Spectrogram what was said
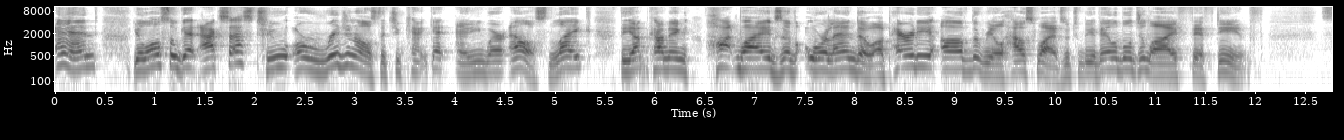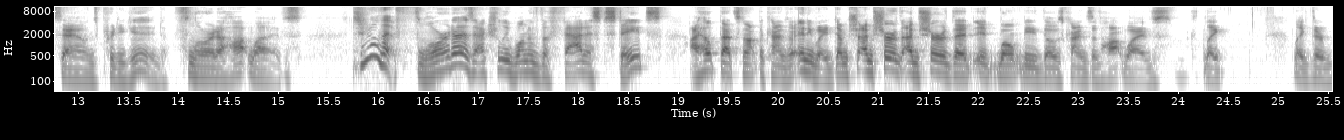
and and you'll also get access to originals that you can't get anywhere else, like the upcoming Hot Wives of Orlando, a parody of The Real Housewives, which will be available July 15th. Sounds pretty good. Florida Hot Wives. Did you know that Florida is actually one of the fattest states? I hope that's not the kinds of. Anyway, I'm, I'm sure. I'm sure that it won't be those kinds of hot wives, like, like they're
